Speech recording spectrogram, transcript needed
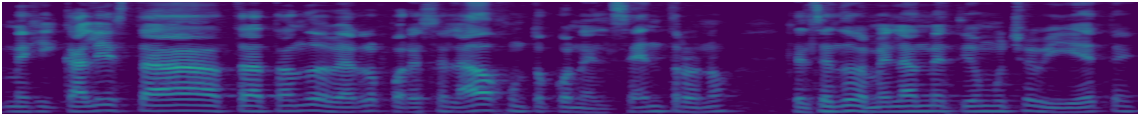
Mexicali está tratando de verlo por ese lado, junto con el centro, ¿no? Que el centro también le han metido mucho billete.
